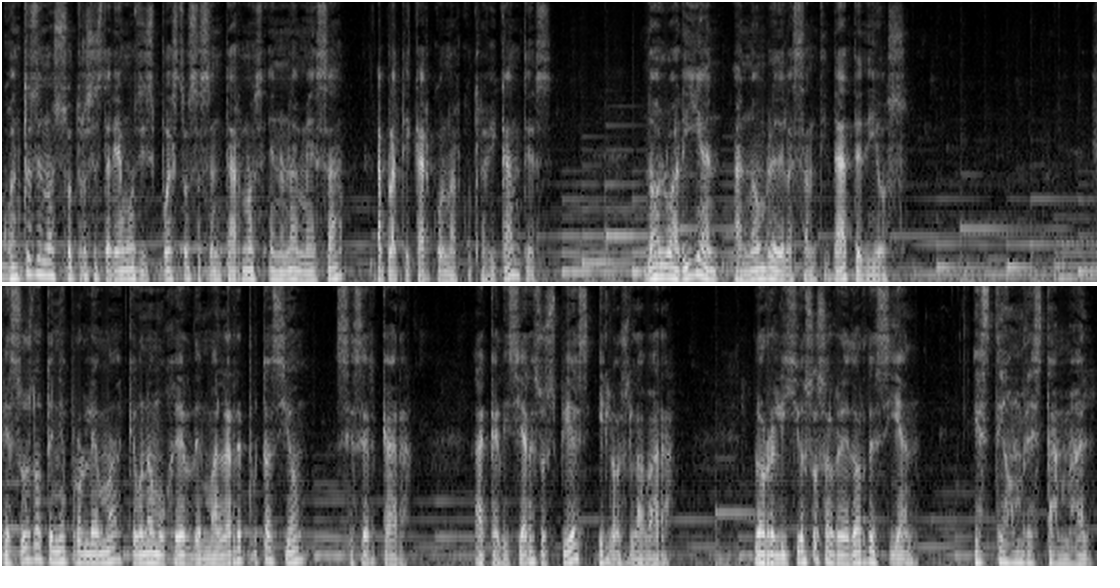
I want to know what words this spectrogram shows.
¿Cuántos de nosotros estaríamos dispuestos a sentarnos en una mesa a platicar con narcotraficantes? No lo harían a nombre de la santidad de Dios. Jesús no tenía problema que una mujer de mala reputación se acercara, acariciara sus pies y los lavara. Los religiosos alrededor decían, este hombre está mal.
